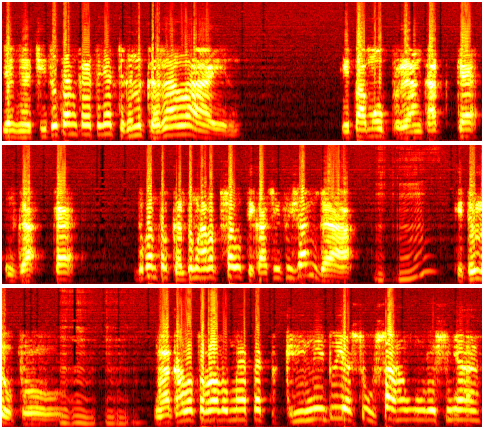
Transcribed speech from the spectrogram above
yang haji itu kan kaitannya dengan negara lain kita mau berangkat kayak enggak kayak itu kan tergantung Arab Saudi kasih visa enggak mm-hmm. gitu loh bu mm-hmm. nah kalau terlalu mepet begini itu ya susah ngurusnya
